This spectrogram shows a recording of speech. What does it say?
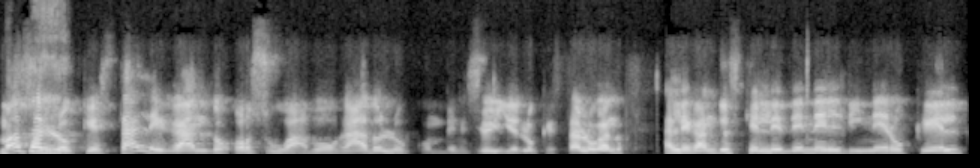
Massa sí. lo que está alegando, o su abogado lo convenció y es lo que está alegando, alegando es que le den el dinero que él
